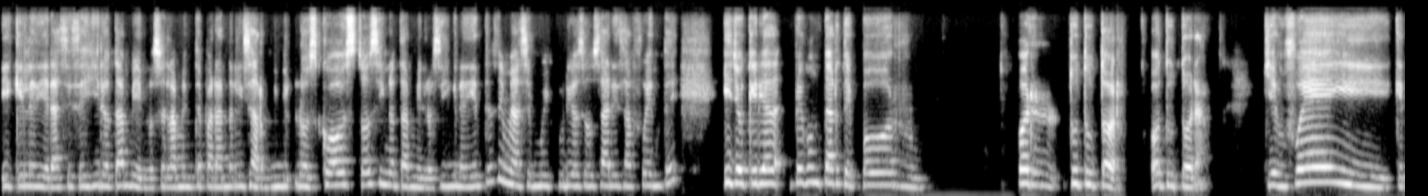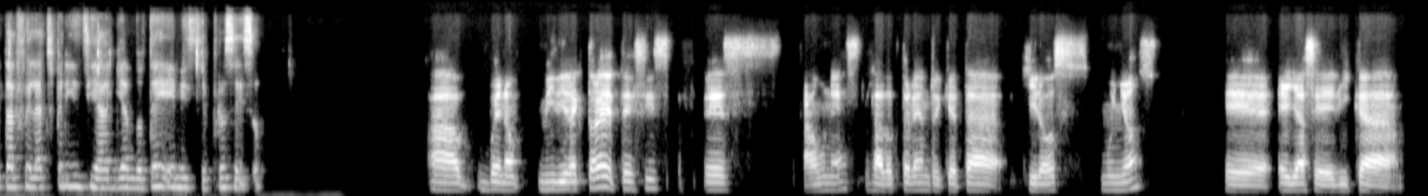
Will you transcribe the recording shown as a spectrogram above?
y que le dieras ese giro también, no solamente para analizar los costos, sino también los ingredientes. Y me hace muy curioso usar esa fuente. Y yo quería preguntarte por, por tu tutor o tutora. ¿Quién fue y qué tal fue la experiencia guiándote en este proceso? Ah, bueno, mi directora de tesis es aún es la doctora Enriqueta Quirós Muñoz. Eh, ella se dedica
